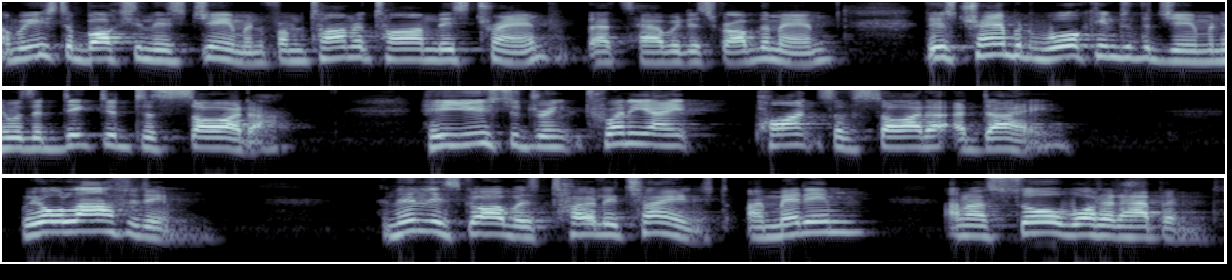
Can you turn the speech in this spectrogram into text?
and we used to box in this gym. And from time to time, this tramp, that's how we describe the man, this tramp would walk into the gym and he was addicted to cider. He used to drink 28 pints of cider a day. We all laughed at him. And then this guy was totally changed. I met him and I saw what had happened.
